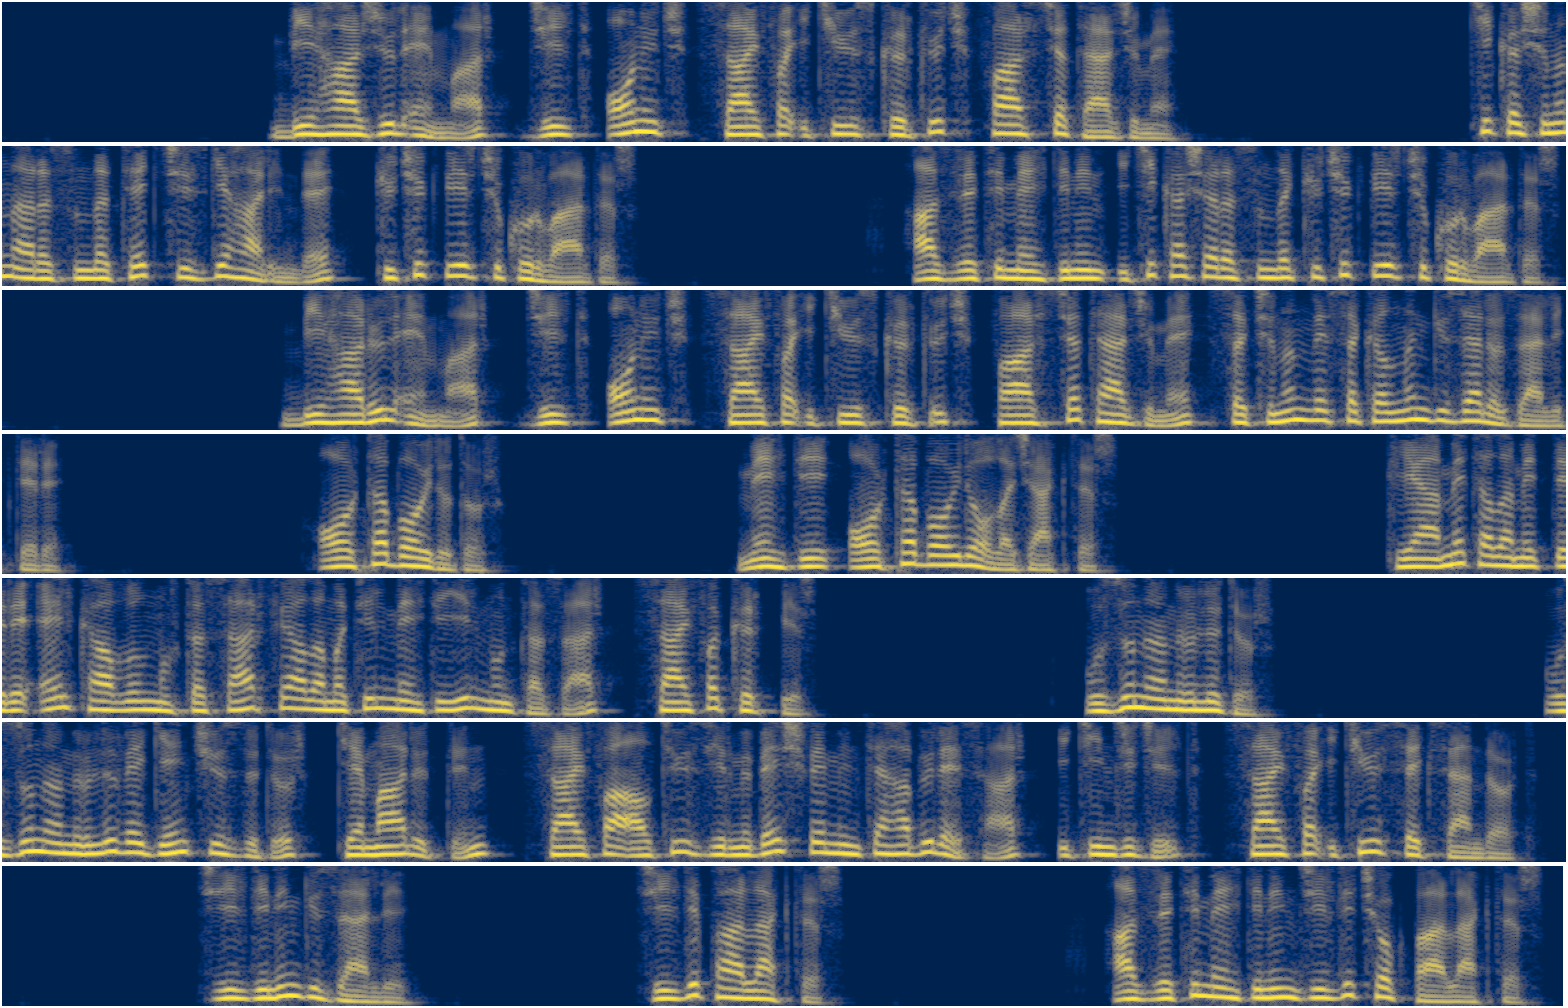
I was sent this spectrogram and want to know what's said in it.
Biharjül Envar, cilt 13, sayfa 243 Farsça tercüme. Ki kaşının arasında tek çizgi halinde küçük bir çukur vardır. Hazreti Mehdi'nin iki kaş arasında küçük bir çukur vardır. Biharül Envar, cilt 13, sayfa 243 Farsça tercüme, saçının ve sakalının güzel özellikleri. Orta boyludur. Mehdi, orta boylu olacaktır. Kıyamet alametleri El Kavlul Muhtasar fi Alamatil Mehdiil Muntazar, sayfa 41. Uzun ömürlüdür. Uzun ömürlü ve genç yüzlüdür, Kemalüddin, sayfa 625 ve Müntehabül Ezhar, 2. cilt, sayfa 284. Cildinin güzelliği. Cildi parlaktır. Hazreti Mehdi'nin cildi çok parlaktır.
